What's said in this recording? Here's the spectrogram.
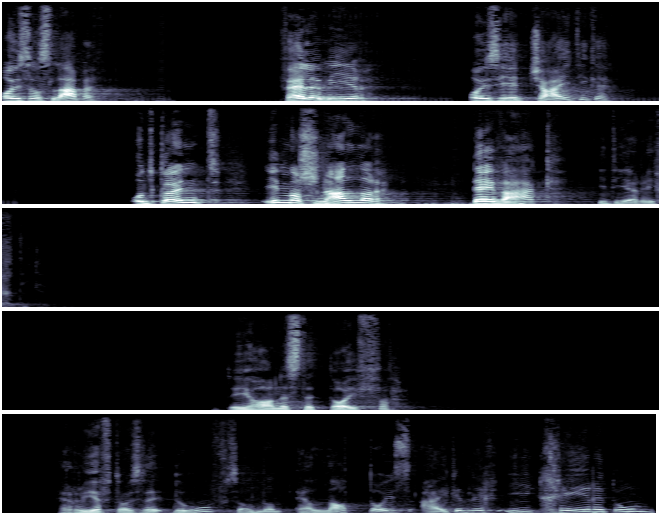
unser Leben. Fällen wir unsere Entscheidungen. Und gehen immer schneller den Weg in diese Richtung. Der Johannes der Täufer, er ruft uns nicht nur auf, sondern er lädt uns eigentlich ein, kehret um.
